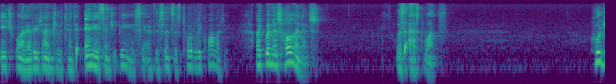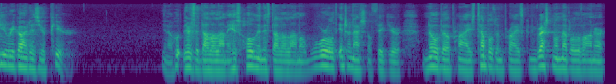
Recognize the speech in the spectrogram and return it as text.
each one, every time to attend to any sentient being, you have the sense of total equality. Like when His Holiness was asked once, who do you regard as your peer? You know, who, there's a Dalai Lama, His Holiness Dalai Lama, world international figure, Nobel Prize, Templeton Prize, Congressional Medal of Honor,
